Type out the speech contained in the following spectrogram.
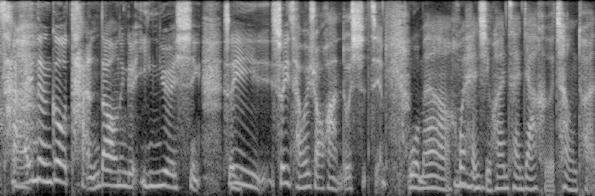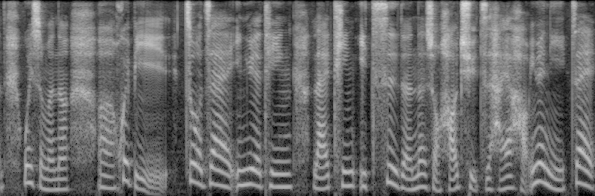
才能够弹到那个音乐性，所以所以才会需要花很多时间。我们啊会很喜欢参加合唱团，为什么呢？呃，会比坐在音乐厅来听一次的那首好曲子还要好，因为你在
